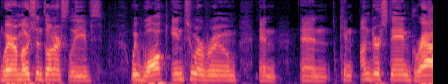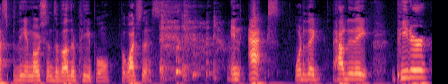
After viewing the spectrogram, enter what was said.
Wear emotions on our sleeves. We walk into a room and and can understand, grasp the emotions of other people. But watch this. In Acts, what do they how do they Peter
